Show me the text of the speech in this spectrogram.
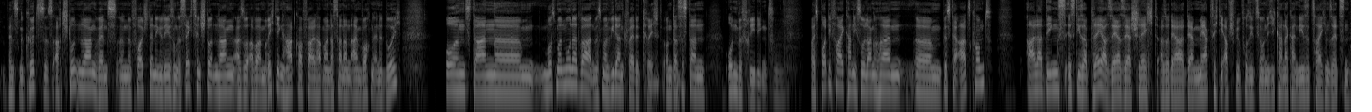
wenn es ein gekürztes ist, acht Stunden lang, wenn es eine vollständige Lesung ist, 16 Stunden lang. Also, aber im richtigen Hardcore-Fall hat man das dann an einem Wochenende durch. Und dann ähm, muss man einen Monat warten, bis man wieder einen Credit kriegt. Und das ist dann unbefriedigend. Mhm. Bei Spotify kann ich so lange hören, ähm, bis der Arzt kommt. Allerdings ist dieser Player sehr, sehr schlecht. Also der, der merkt sich die Abspielposition nicht. Ich kann da kein Lesezeichen setzen.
